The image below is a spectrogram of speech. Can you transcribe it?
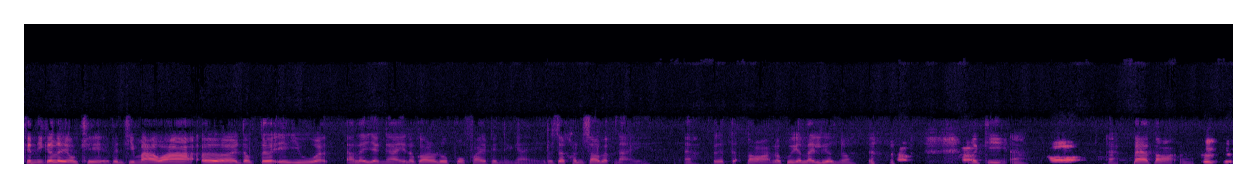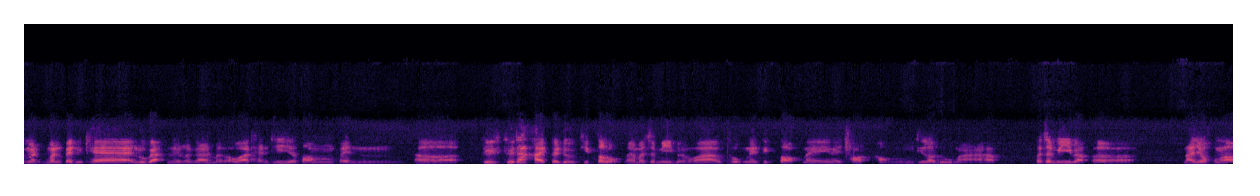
กันนี้ก็เลยโอเค เป็นที่มาว่าเออดรเอยูอะไรยังไง แล้วก็รูปโปรไฟล์เป็นยังไงแล้วจะคอนซัลท์แบบไหนอะเริ่มต่อเราคุยกันหลายเรื่องเนาะครับครับเมื่อกี้อะก็อะ แปลต่อคือคือมันมันเป็นแค่รูปแบบหนึ่งแล้วกันเหมือนกับว่าแทนที่จะต้องเป็นเอ่อคือคือถ้าใครเคยดูคลิปตลกนะมันจะมีแบบว่าทุกใน t ิ k t o k ในในช็อตของที่เราดูมาครับ ก็จะมีแบบเอ่อนายกของเรา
